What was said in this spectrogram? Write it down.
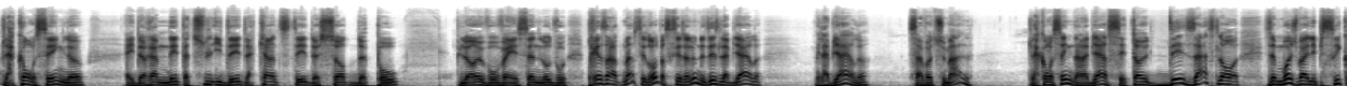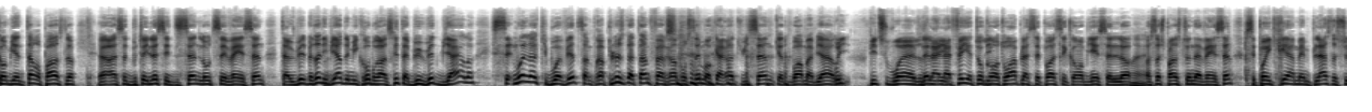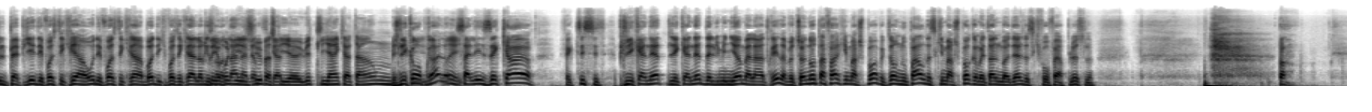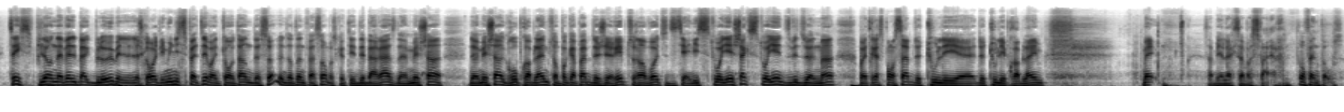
la consigne, là, et de ramener, t'as-tu l'idée de la quantité de sortes de pots? Puis là, un vaut 20 cents, l'autre vaut... Présentement, c'est drôle parce que ces gens-là nous disent la bière, là. Mais la bière, là, ça va-tu mal? La consigne dans la bière, c'est un désastre. moi, je vais à l'épicerie. Combien de temps on passe là? Euh, Cette bouteille-là, c'est 10 cents, l'autre, c'est 20 cents. T'as 8. Maintenant, les bières de microbrasserie, t'as bu 8 bières. Là. Moi, là, qui bois vite, ça me prend plus de temps de faire rembourser mon 48 cents que de boire ma bière. Oui. Puis tu vois. la, fille est au comptoir, puis elle pas c'est combien celle-là. Ah, ça, je pense que c'est une à 20 cents. C'est pas écrit à la même place sur le papier. Des fois, c'est écrit en haut, des fois, c'est écrit en bas, des fois, c'est écrit à l'horizontale. les yeux parce qu'il y a 8 clients qui attendent. Mais je les comprends, là. Ça les écœure. Fait puis les canettes, les canettes d'aluminium à l'entrée, ça veut-tu une autre affaire qui marche pas? Fait que, on nous parle de ce qui marche pas comme étant le modèle de ce qu'il faut faire plus, là. Bon. Puis là, on avait le bac bleu, mais là, je comprends que les municipalités vont être contentes de ça, d'une certaine façon, parce que tu débarrasses d'un méchant, d'un méchant gros problème qu'ils sont pas capables de gérer, puis tu renvoies, tu dis, tiens, les citoyens, chaque citoyen individuellement va être responsable de tous les, euh, de tous les problèmes. Mais ça a bien là que ça va se faire. On fait une pause.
